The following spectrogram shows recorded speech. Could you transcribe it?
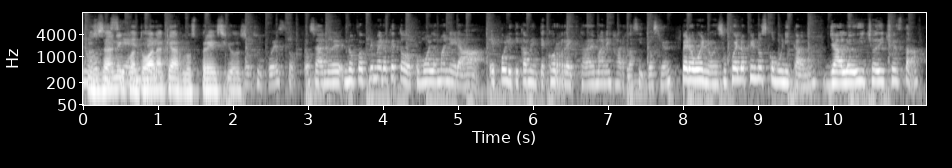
no, se saben en cuánto van a quedar los precios. Por supuesto, o sea, no, fue primero que todo como la manera eh, políticamente correcta de manejar la situación, pero bueno, eso fue lo que nos comunicaron, ya lo dicho, dicho está,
